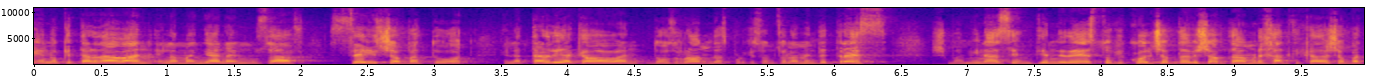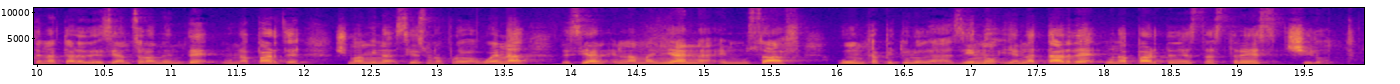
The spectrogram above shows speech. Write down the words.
en lo que tardaban en la mañana en Musaf seis Shabbatot, en la tarde ya acababan dos rondas porque son solamente tres. Shmamina se entiende de esto que Kol Shabbat Shabbat que cada Shabbat en la tarde decían solamente una parte. Shmamina sí es una prueba buena. Decían en la mañana en Musaf un capítulo de Azinu y en la tarde una parte de estas tres Shirot.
